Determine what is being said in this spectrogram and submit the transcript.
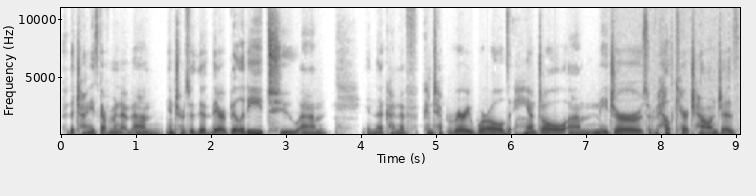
for the Chinese government um, in terms of the, their ability to, um, in the kind of contemporary world, handle um, major sort of healthcare challenges.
